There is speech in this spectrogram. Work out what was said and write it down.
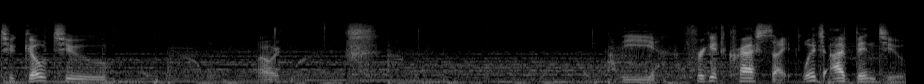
to go to. Oh, the Frigate Crash Site, which I've been to.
